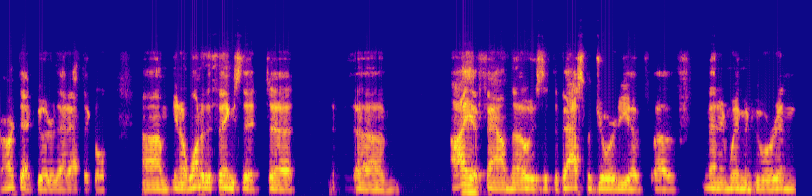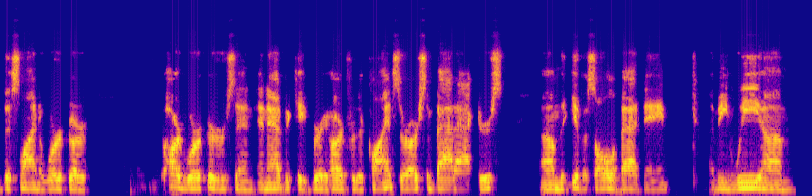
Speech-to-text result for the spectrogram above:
aren't that good or that ethical. Um, you know, one of the things that uh, um, I have found though is that the vast majority of, of men and women who are in this line of work are hard workers and, and advocate very hard for their clients. There are some bad actors um, that give us all a bad name. I mean, we um,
